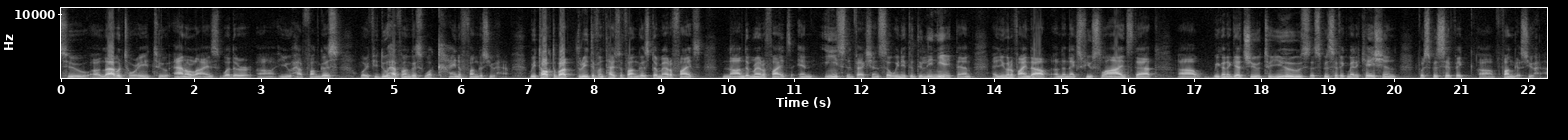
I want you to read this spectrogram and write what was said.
to a laboratory to analyze whether uh, you have fungus or if you do have fungus, what kind of fungus you have. We talked about three different types of fungus, dermatophytes, non-dermatophytes, and yeast infections. So we need to delineate them. And you're going to find out on the next few slides that uh, we're going to get you to use a specific medication for specific uh, fungus you have.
